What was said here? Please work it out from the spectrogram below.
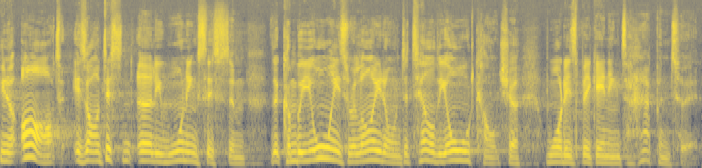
you know, art is our distant early warning system that can be always relied on to tell the old culture what is beginning to happen to it.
